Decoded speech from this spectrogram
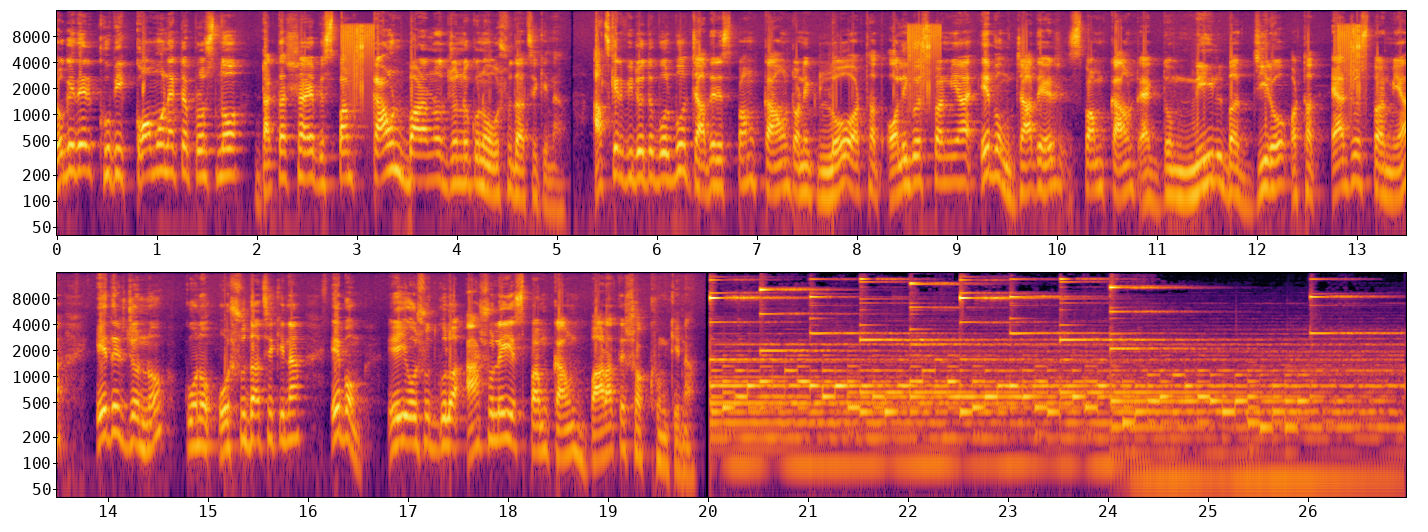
রোগীদের খুবই কমন একটা প্রশ্ন, ডাক্তার সাহেব স্পাম কাউন্ট বাড়ানোর জন্য কোনো ওষুধ আছে কিনা? আজকের ভিডিওতে বলব, যাদের স্পাম কাউন্ট অনেক লো অর্থাৎ অলিগোস্পার্মিয়া এবং যাদের স্পাম কাউন্ট একদম নীল বা জিরো অর্থাৎ অ্যাজোস্পার্মিয়া এদের জন্য কোনো ওষুধ আছে কিনা? এবং এই ওষুধগুলো আসলেই স্পাম কাউন্ট বাড়াতে সক্ষম কিনা?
